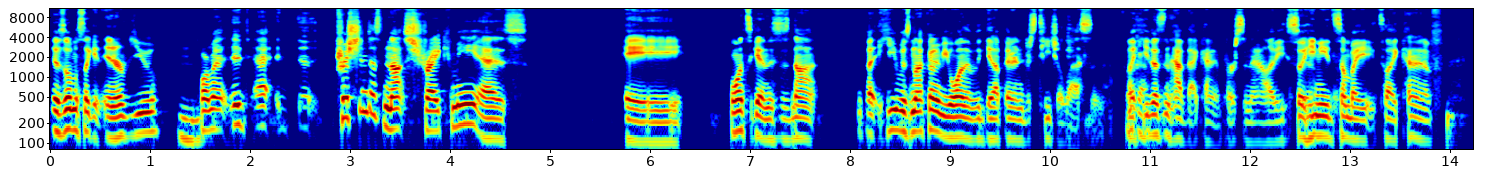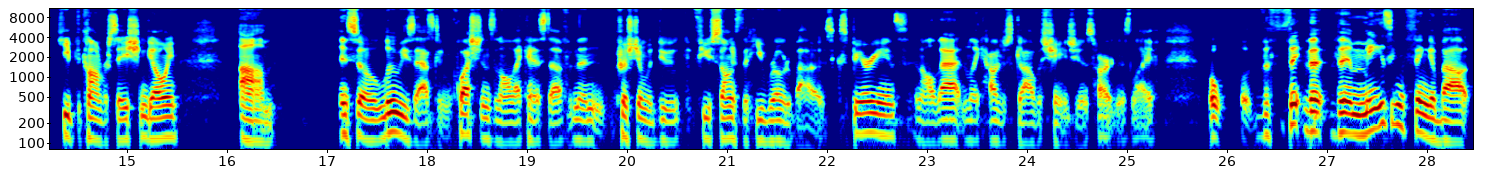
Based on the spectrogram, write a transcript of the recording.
it was almost like an interview Mhm. format it, uh, kristian does not strike me as a once again this is not but he was not going to be one that would get up there and just teach a lesson like Okay. he doesn't have that kind of personality so he needs somebody to like kind of keep the conversation going um and so louie asking him questions and all that kind of stuff and then kristian would do a few songs that he wrote about his experience and all that and like how just god was changing his heart and his life. But the thing the, the amazing thing about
